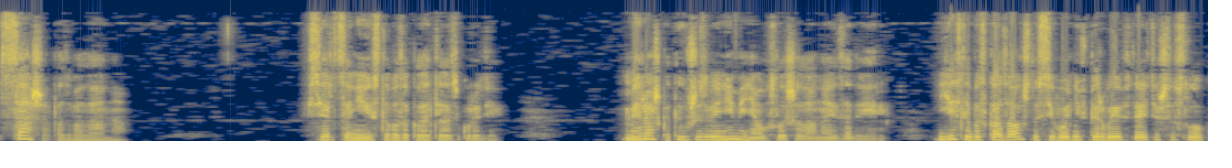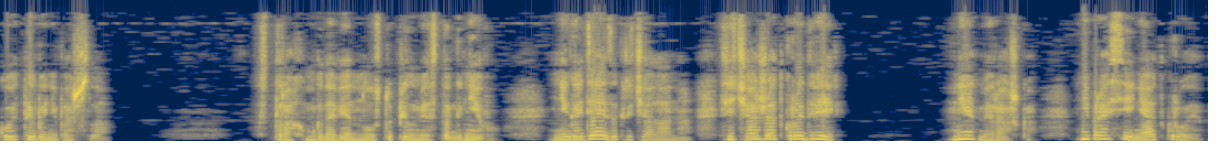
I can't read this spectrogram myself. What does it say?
«Саша!» — позвала она. Сердце неистово заколотилось в груди. «Мирашка, ты уж извини меня», — услышала она из-за двери. «Если бы сказал, что сегодня впервые встретишься с Лукой, ты бы не пошла». Страх мгновенно уступил место гневу. «Негодяй!» — закричала она. «Сейчас же открой дверь!» «Нет, Мирашка, не проси, не открою.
